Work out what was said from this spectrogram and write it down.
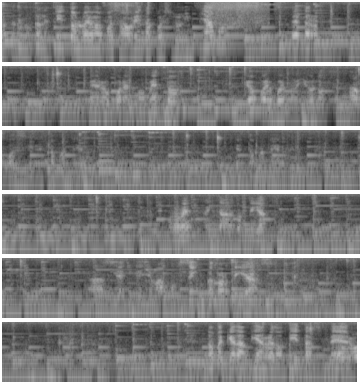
lo tenemos calentito luego pues ahorita pues lo limpiamos este pero por el momento yo pues bueno yo las hago así de esta manera de esta manera. Como lo ven ahí está la tortilla. Así es que llevamos cinco tortillas. No me quedan bien redonditas pero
